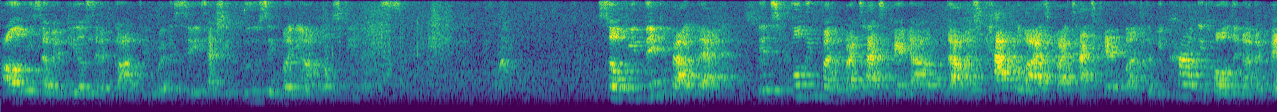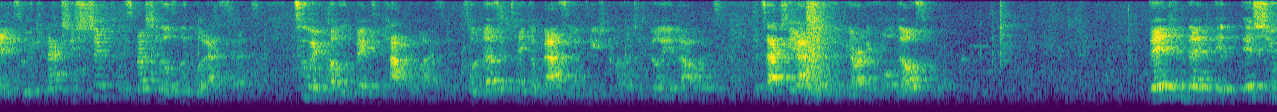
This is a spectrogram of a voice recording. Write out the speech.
all of these other deals that have gone through where the city's actually losing money on those deals. So if you think about that, it's fully funded by taxpayer dollars, capitalized by taxpayer funds that we currently hold in other banks. So we can actually shift, especially those liquid assets, to a public bank to capitalize it. So it doesn't take a massive infusion of $100 billion. It's actually assets that we already hold elsewhere. They can then issue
